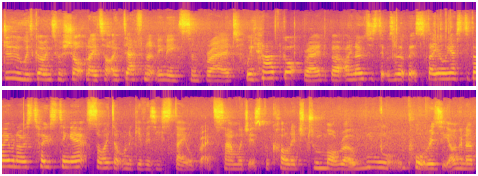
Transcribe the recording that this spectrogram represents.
do with going to a shop later. I definitely need some bread. We have got bread but I noticed it was a little bit stale yesterday when I was toasting it so I don't want to give Izzy stale bread sandwiches for college tomorrow. Mm, poor Izzy. I'm going to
